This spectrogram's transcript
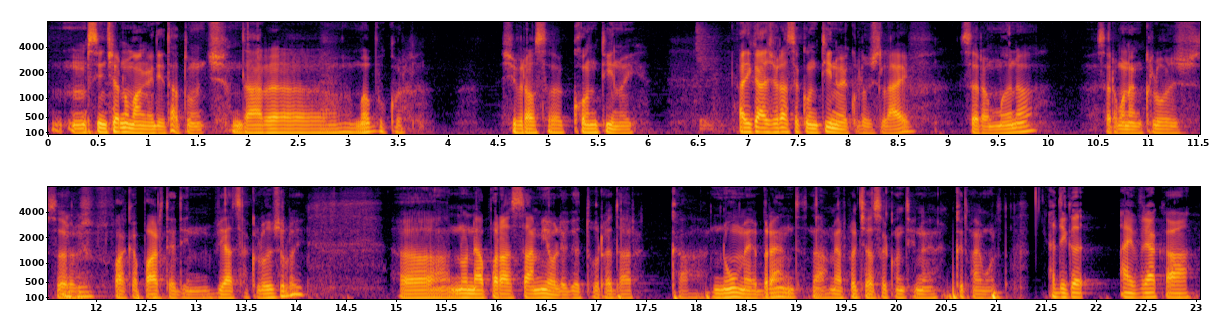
Mm, Sincer, nu m-am gândit atunci, dar uh, mă bucur și vreau să continui. Adică aș vrea să continue Cluj Live, să rămână, să rămână în Cluj, să uh-huh. facă parte din viața Clujului. Uh, nu neapărat să am eu legătură, dar ca nume, brand, da, mi-ar plăcea să continue cât mai mult. Adică ai vrea ca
